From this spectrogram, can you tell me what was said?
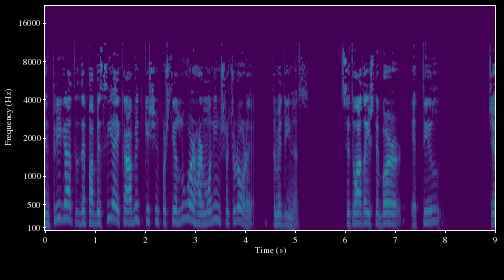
Intrigat dhe pabesia e Kabit kishin pështjelluar harmoninë shoqërore të Medinës. Situata ishte bërë e tillë që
